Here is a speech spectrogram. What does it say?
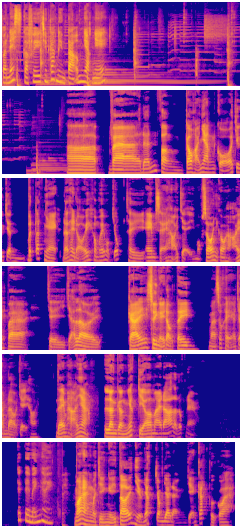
và Nest Cà phê trên các nền tảng âm nhạc nhé. À, và đến phần câu hỏi nhanh của chương trình Bích Tất Nhạc để thay đổi không khí một chút thì em sẽ hỏi chị một số những câu hỏi và chị trả lời cái suy nghĩ đầu tiên mà xuất hiện ở trong đầu chị thôi. Để em hỏi nha, lần gần nhất chị ôm ai đó là lúc nào? Cách đây mấy ngày. Món ăn mà chị nghĩ tới nhiều nhất trong giai đoạn giãn cách vừa qua?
